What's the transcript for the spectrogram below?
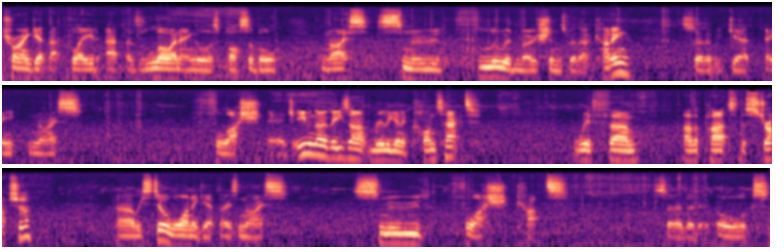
try and get that blade at as low an angle as possible. Nice, smooth, fluid motions with our cutting, so that we get a nice flush edge. Even though these aren't really going to contact with um, other parts of the structure, uh, we still want to get those nice, smooth, flush cuts so that it all looks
